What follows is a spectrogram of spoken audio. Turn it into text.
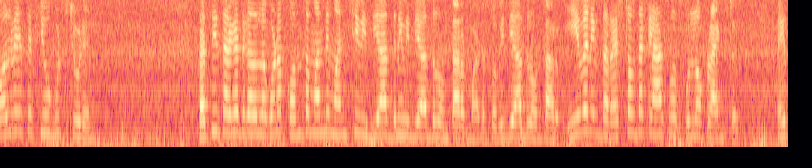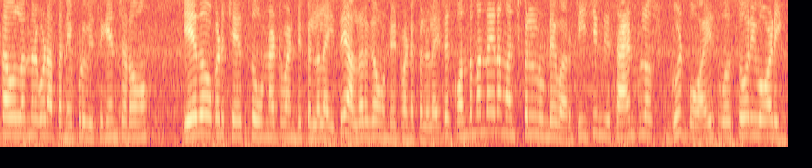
always a few good students ప్రతి తరగతి గదిలో కూడా కొంతమంది మంచి విద్యార్థిని విద్యార్థులు ఉంటారనమాట సో విద్యార్థులు ఉంటారు. Even if the rest of the class was full of pranksters మిగతా వాళ్ళందరూ కూడా అతన్ని ఎప్పుడు విసిగించడం ఏదో ఒకటి చేస్తూ ఉన్నటువంటి పిల్లలైతే అల్లరిగా ఉండేటువంటి పిల్లలైతే కొంతమంది అయినా మంచి పిల్లలు ఉండేవారు. Teaching this handful of good boys was so rewarding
